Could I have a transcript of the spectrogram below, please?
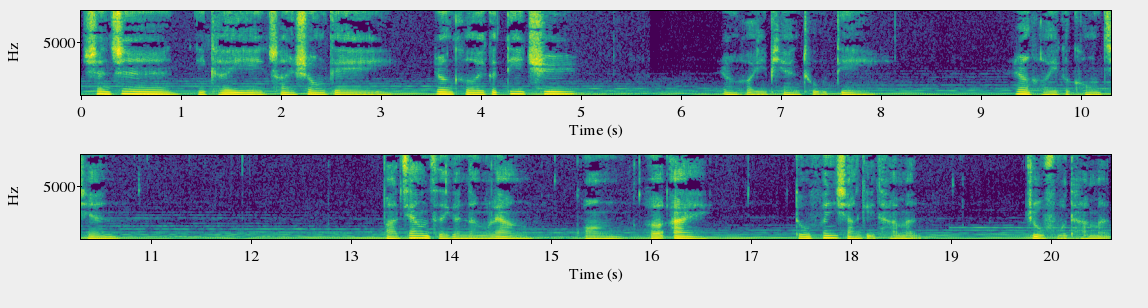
甚至你可以传送给任何一个地区、任何一片土地、任何一个空间，把这样子一个能量。光和爱都分享给他们，祝福他们。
